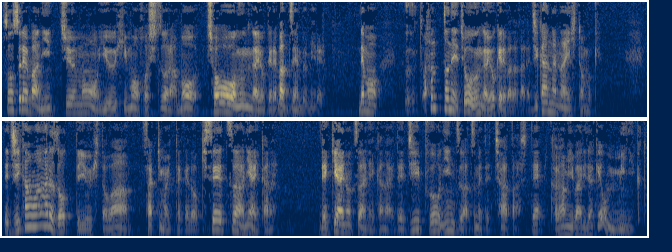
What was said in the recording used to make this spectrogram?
そうすれば日中も夕日も星空も超運が良ければ全部見れる。でも本当ね超運が良ければだから時間がない人向け。で時間はあるぞっていう人はさっきも言ったけど帰省ツアーには行かない。出来合いのツアーには行かないでジープを人数集めてチャーターして鏡張りだけを見に行くと。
